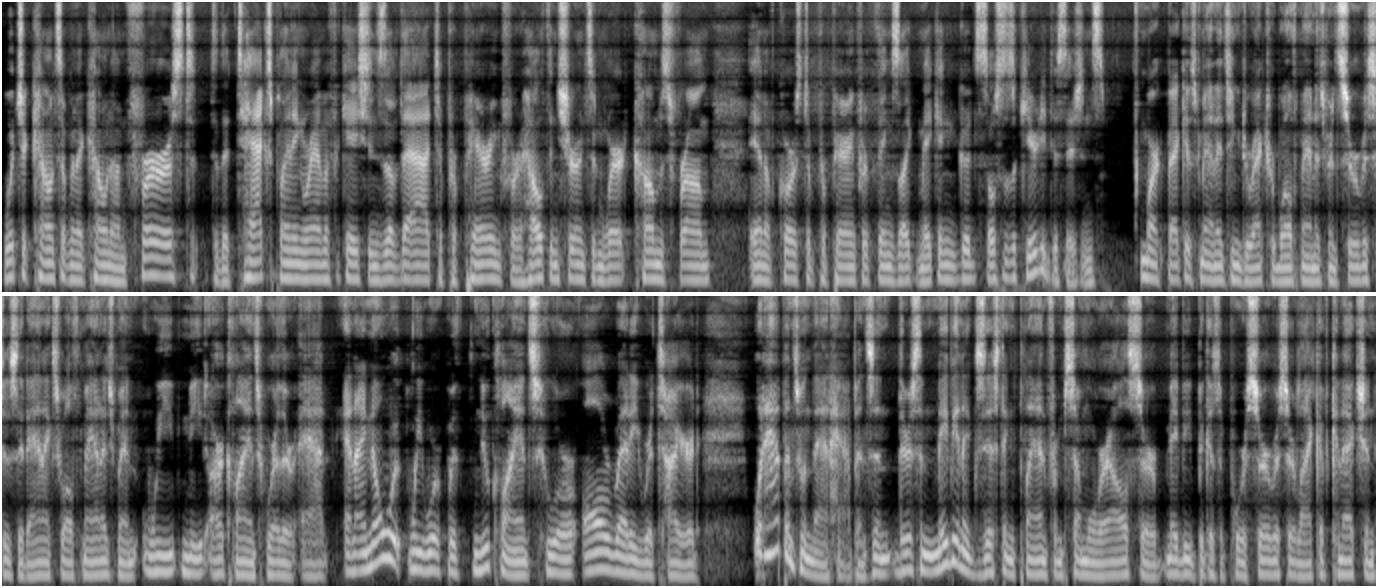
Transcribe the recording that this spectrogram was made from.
which accounts I'm going to count on first, to the tax planning ramifications of that, to preparing for health insurance and where it comes from, and of course to preparing for things like making good Social Security decisions. Mark Beck is Managing Director, Wealth Management Services at Annex Wealth Management. We meet our clients where they're at. And I know we work with new clients who are already retired. What happens when that happens? And there's an, maybe an existing plan from somewhere else, or maybe because of poor service or lack of connection,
